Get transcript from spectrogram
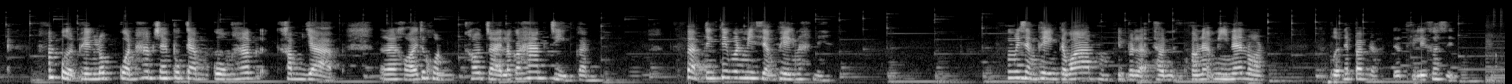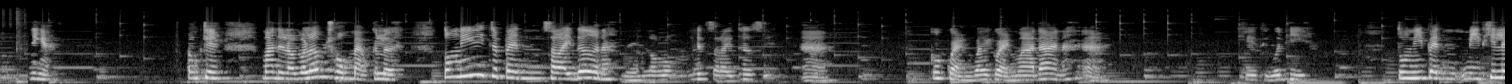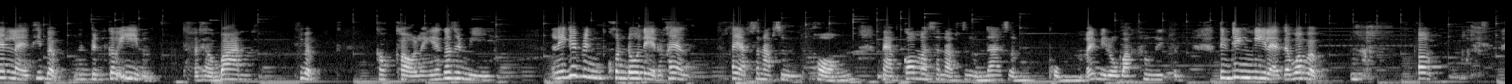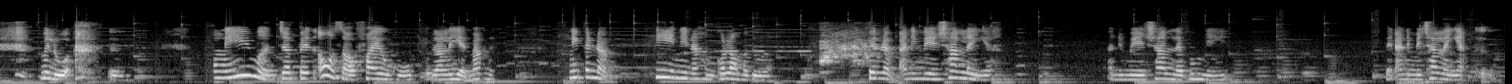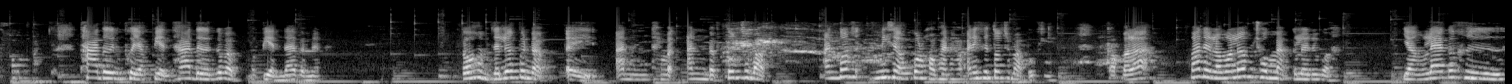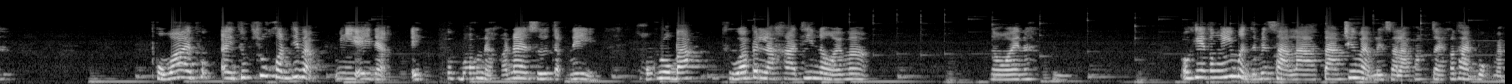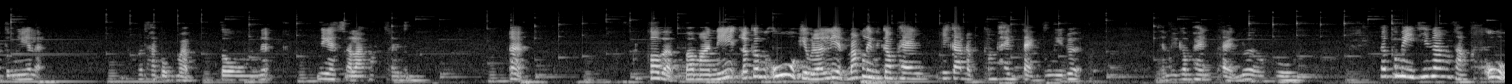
ห้ามเปิดเพลงรบกวน ห้ามใช้โปรแกรมโกง ห้ามคำหยาบ อะไรขอให้ทุกคนเข้าใจแล้วก็ห้ามจีบกัน แบบจริง ๆ มันมีเสียงเพลงนะนี่มันมีเสียงเพลงแต่ว่าผมปิดไปละแถวแถวเนี้ยมีแน่นอน เปิดให้แป๊บเดียวเดี๋ยวทีลิขสิทธิ์นี่ไงโอเค มาเดี๋ยวเรามาเริ่มชมแบบกันเลย ตรงนี้จะเป็นสไลเดอร์นะไหนลองลองเล่นสไลเดอร์สิ อ่า ก็แกว่งไปแกว่งมาได้นะ อ่า โอเค ถือว่าดี ตรงนี้เป็นมีที่เล่นอะไรที่แบบมันเป็นเก้าอี้แบบแถวแถวๆบ้านที่แบบเก่าๆอะไรเงี้ยก็จะมี อันนี้ก็เป็นคนโดเนทใครอยากใครอยากสนับสนุนของแบบก็มาสนับสนุนได้ส่วนผมไม่มีโลบักช่วงนี้กันจริง ๆ มีแหละ แต่ว่าแบบก็ไม่รู้อะเออตรงนี้เหมือนจะเป็นโอ้เสาไฟโอ้โหรายละเอียดมากเลยนี่เป็นแบบที่นี่นะผมก็ลองมาดูแลเป็นแบบแอนิเมชันอะไรเงี้ยแอนิเมชันอะไรพวกนี้ เป็นแอนิเมชันอะไรเงี้ยเออท่าเดินเผื่ออยากเปลี่ยนท่าเดินก็แบบมาเปลี่ยนได้แบบเนี้ยแล้วผมจะเลือกเป็นแบบไออันทำแบบอันแบบต้นฉบับ อันต้นมีเสียงกวนขออภัยนะครับ อันนี้คือต้นฉบับโอเค กลับมาละมาเดี๋ยวเรามาเริ่มชมแมปกันเลยดีกว่า อย่างแรกก็คือ ผมว่าไอ้ไอทุกทุกคนที่แบบมีไอ้เนี่ยไอ้ทุกบล็อกเนี่ยเขาน่าจะซื้อจากนี่หกโลบักถือว่าเป็นราคาที่น้อยมาก น้อยนะ โอเค ตรงนี้เหมือนจะเป็นศาลาตามชื่อแมปเลยศาลาพักใจเขาถ่ายปกแมปตรงนี้แหละเขาถ่ายปกแมปตรงเนี้ยนี่ไงศาลาพักใจตรงนี้อะก็แบบประมาณนี้แล้วก็อู้เก็บรายละเอียดมากเลยมีกำแพงมีการแบบกำแพงแตกตรงนี้ด้วยมีกำแพงแตกด้วยโอ้โหแล้วก็มีที่นั่งสังขารโอ้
